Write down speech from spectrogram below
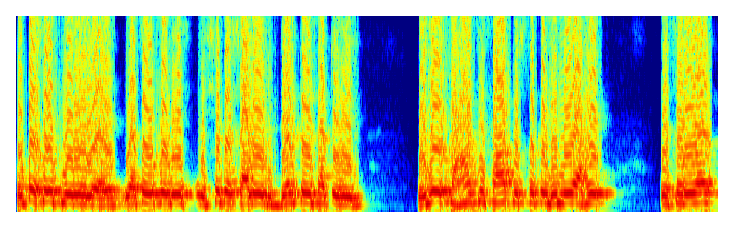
फोटोसहित लिहिलेली आहे. याचा उपयोग निश्चितच शालेय विद्यार्थ्यांसाठी होईल. हे जे सहाची सहा पुस्तकं दिलेली आहेत. ते सर्व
